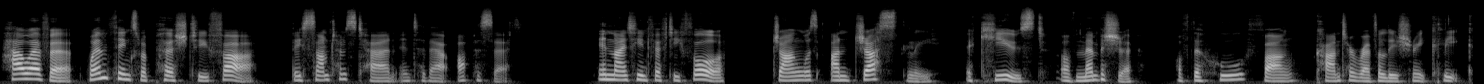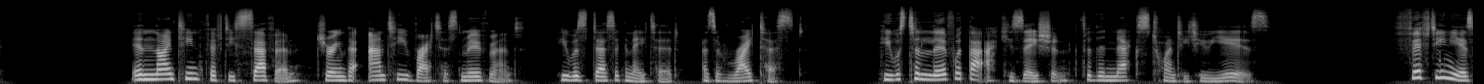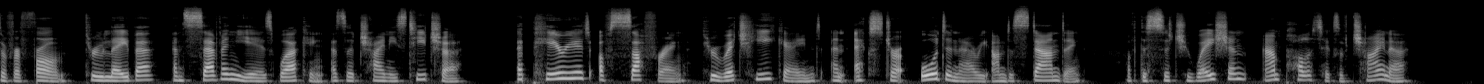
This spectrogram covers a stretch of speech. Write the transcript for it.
However, when things were pushed too far, they sometimes turn into their opposite. In 1954, Zhang was unjustly accused of membership of the Hu Feng counter revolutionary clique. In 1957, during the anti rightist movement, he was designated as a rightist. He was to live with that accusation for the next 22 years. 15 years of reform through labor and seven years working as a Chinese teacher, a period of suffering through which he gained an extraordinary understanding of the situation and politics of China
